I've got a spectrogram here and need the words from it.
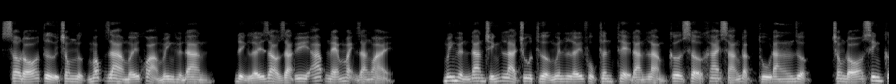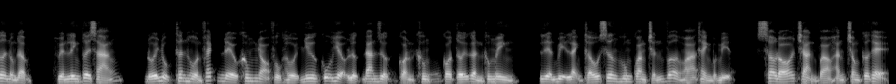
sau đó từ trong ngực móc ra mấy quả minh huyền đan, đỉnh lấy rào rạt uy áp ném mạnh ra ngoài. Minh huyền đan chính là chu thừa nguyên lấy phục thân thể đan làm cơ sở khai sáng đặc thù đan dược, trong đó sinh cơ nồng đậm, huyền linh tươi sáng đối nhục thân hồn phách đều không nhỏ phục hồi như cũ hiệu lực đan dược còn không có tới gần không minh, liền bị lạnh thấu xương hung quang chấn vỡ hóa thành bột mịn, sau đó tràn vào hắn trong cơ thể.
